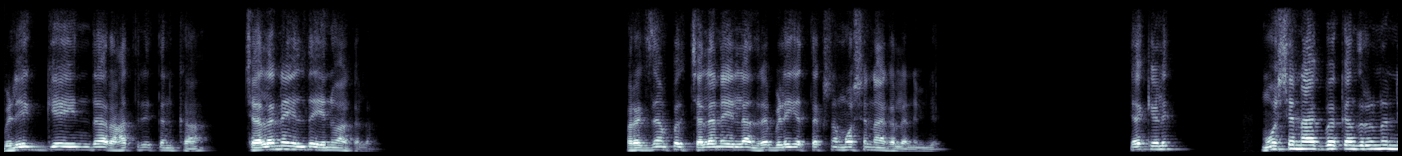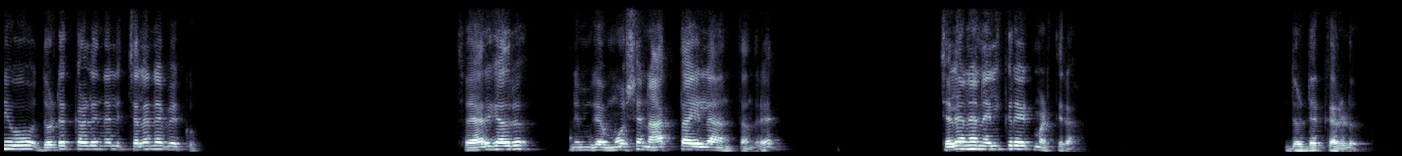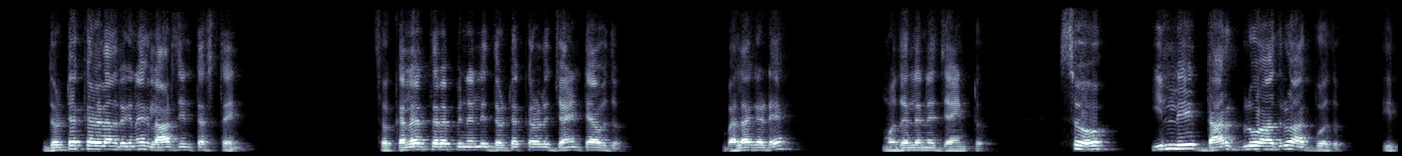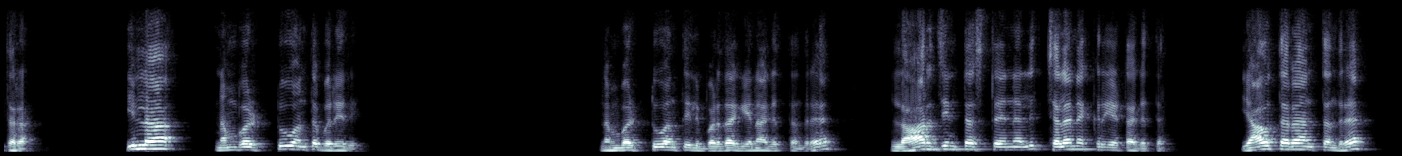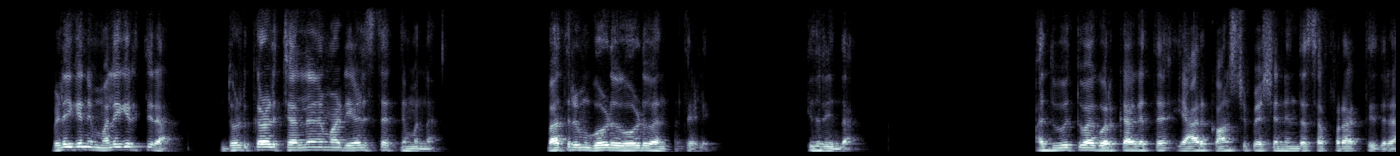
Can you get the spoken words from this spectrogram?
ಬೆಳಿಗ್ಗೆಯಿಂದ ರಾತ್ರಿ ತನಕ ಚಲನೆ ಇಲ್ಲದೆ ಏನೂ ಆಗಲ್ಲ. ಫಾರ್ ಎಕ್ಸಾಂಪಲ್ ಚಲನೆ ಇಲ್ಲ ಅಂದ್ರೆ ಬೆಳಿಗ್ಗೆ ಎದ್ದ ತಕ್ಷಣ ಮೋಷನ್ ಆಗಲ್ಲ ನಿಮ್ಗೆ. ಯಾಕೆ ಹೇಳಿ? ಮೋಷನ್ ಆಗ್ಬೇಕಂದ್ರೂ ನೀವು ದೊಡ್ಡ ಕಳ್ಳಿನಲ್ಲಿ ಚಲನೆ ಬೇಕು. ಸೊ ಯಾರಿಗಾದ್ರೂ ನಿಮ್ಗೆ ಮೋಷನ್ ಆಗ್ತಾ ಇಲ್ಲ ಅಂತಂದ್ರೆ ಚಲನೆನ ಎಲ್ಲಿ ಕ್ರಿಯೇಟ್ ಮಾಡ್ತೀರಾ? ದೊಡ್ಡ ಕರಳು. ದೊಡ್ಡ ಕರಳು ಅಂದ್ರೆ ಲಾರ್ಜ್ ಇಂಟೆಸ್ಟೈನ್ ಸೊ ಕಲರ್ ಥೆರಪಿನಲ್ಲಿ ದೊಡ್ಡ ಕರಳು ಜಾಯಿಂಟ್ ಯಾವುದು? ಬಲಗಡೆ, ಮೊದಲನೇ ಜಾಯಿಂಟ್ ಸೊ ಇಲ್ಲಿ ಡಾರ್ಕ್ ಬ್ಲೂ ಆದರೂ ಆಗ್ಬೋದು ಈ ತರ. ಇಲ್ಲ ನಂಬರ್ ಟೂ ಅಂತ ಬರೀರಿ. ನಂಬರ್ ಟೂ ಅಂತ ಇಲ್ಲಿ ಬರೆದಾಗ ಏನಾಗುತ್ತೆ ಲಾರ್ಜ್ ಇಂಟೆಸ್ಟೈನ್ ಅಲ್ಲಿ ಚಲನೆ ಕ್ರಿಯೇಟ್ ಆಗುತ್ತೆ. ಯಾವ ತರ ಅಂತಂದ್ರೆ, ಬೆಳಿಗ್ಗೆ ನೀವು ಮಲಗಿರ್ತೀರಾ? ದೊಡ್ಡ ಕರಳು ಚಲನೆ ಮಾಡಿ ಹೇಳಿಸ್ತೈತೆ ನಿಮ್ಮನ್ನ. ಬಾತ್ರೂಮ್ ಓಡು ಓಡು ಅಂತೇಳಿ. ಇದರಿಂದ. ಅದ್ಭುತವಾಗಿ ವರ್ಕ್ ಆಗುತ್ತೆ. ಯಾರು ಕಾನ್ಸ್ಟಿಪೇಷನ್ ಇಂದ ಸಫರ್ ಆಗ್ತಿದ್ರ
